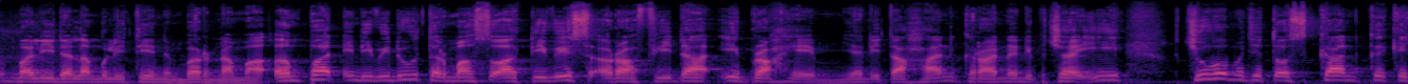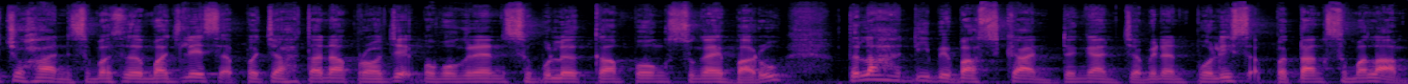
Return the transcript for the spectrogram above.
Kembali dalam buletin bernama empat individu termasuk aktivis Rafida Ibrahim yang ditahan kerana dipercayai cuba mencetuskan kekecohan semasa Majlis Pecah Tanah Projek Pembangunan Semula Kampung Sungai Baru telah dibebaskan dengan jaminan polis petang semalam.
